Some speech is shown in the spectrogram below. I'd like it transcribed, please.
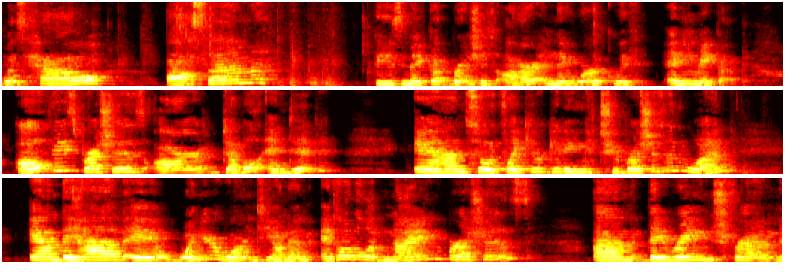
was how awesome these makeup brushes are and they work with any makeup. All these brushes are double-ended and so it's like you're getting two brushes in one and they have a one-year warranty on them and total of nine brushes. Um, they range from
